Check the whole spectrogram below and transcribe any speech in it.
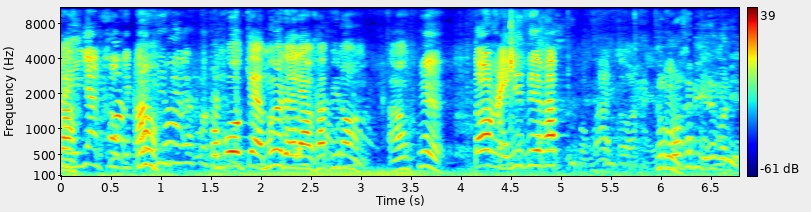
ว่ะให้ย่านเข้ากระจเอ้ากซื่อๆผมโอแก้มือได้แล้วครับพี่น้อง เอ้าเออต่อให้ซื่อๆครับทุบรถคันนี้ได้บ่นี่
